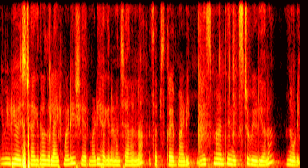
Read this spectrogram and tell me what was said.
ಈ ವಿಡಿಯೋ ಇಷ್ಟ ಆಗಿದ್ರೆ ಒಂದು ಲೈಕ್ ಮಾಡಿ ಶೇರ್ ಮಾಡಿ ಹಾಗೆ ನನ್ನ ಚಾನಲ್ನ ಸಬ್ಸ್ಕ್ರೈಬ್ ಮಾಡಿ. ಮಿಸ್ ಮಾಡಿದೆ ನೆಕ್ಸ್ಟ್ ವಿಡಿಯೋನ ನೋಡಿ.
